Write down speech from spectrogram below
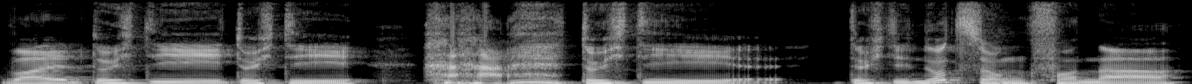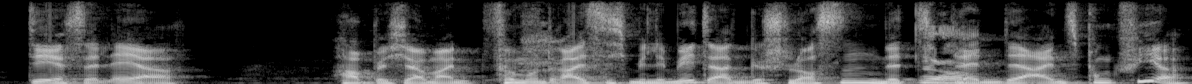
Weil durch die, durch die, durch die, durch die Nutzung von einer DSLR habe ich ja mein 35 mm angeschlossen mit Ja. Blende 1.4.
